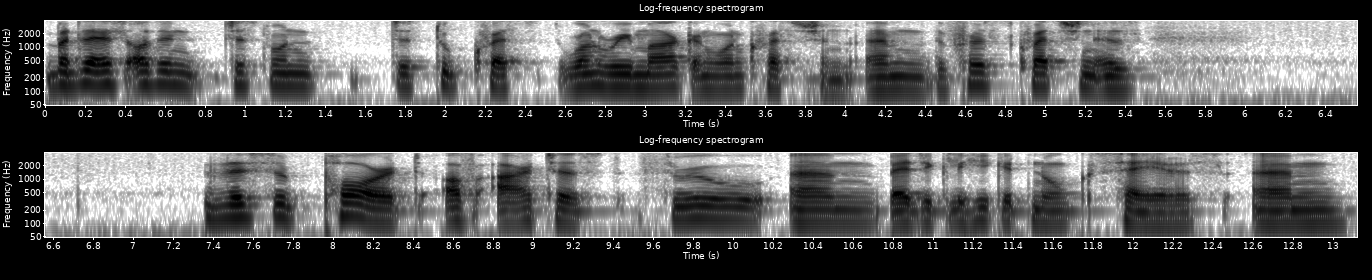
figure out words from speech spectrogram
But there's also just one, just two quest, one remark and one question. Um, the first question is the support of artists through um, basically Hic et Nunc sales um,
